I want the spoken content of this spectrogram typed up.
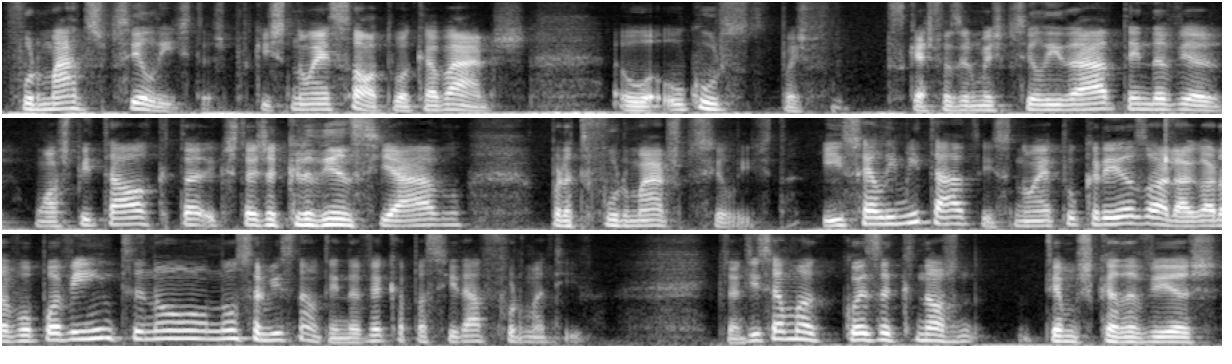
formados especialistas, porque isto não é só tu acabares o, o curso, depois se queres fazer uma especialidade tem de haver um hospital que, te, que esteja credenciado para te formar especialista. E isso é limitado, isso não é tu queres, olha, agora vou para 20 num, num serviço, não, tem de haver capacidade formativa. Portanto, isso é uma coisa que nós temos cada vez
